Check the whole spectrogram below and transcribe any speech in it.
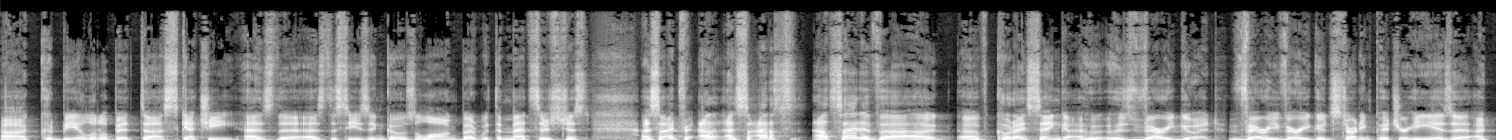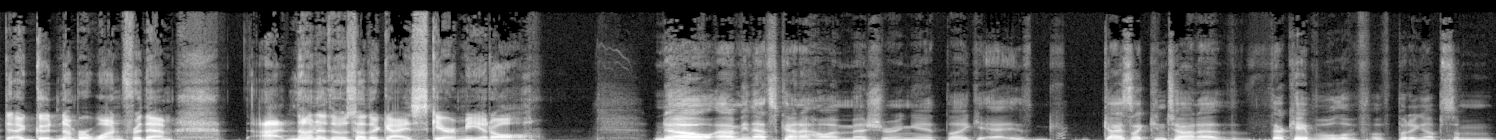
uh, could be a little bit uh, sketchy as the as the season goes along. But with the Mets, there's just aside for outside outside of uh, of Kodai Senga, who, who's very good, very very good starting pitcher. He is a, a, a good number one for them. Uh, none of those other guys scare me at all. No, I mean that's kind of how I'm measuring it. Like, eh, guys like Quintana, they're capable of, of putting up some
